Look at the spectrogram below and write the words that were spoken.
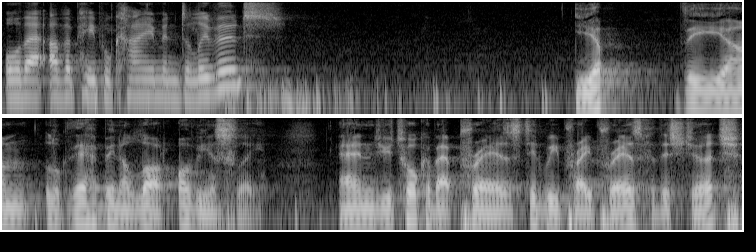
or that other people came and delivered? Yep. The, um, look, there have been a lot, obviously. And you talk about prayers. Did we pray prayers for this church?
